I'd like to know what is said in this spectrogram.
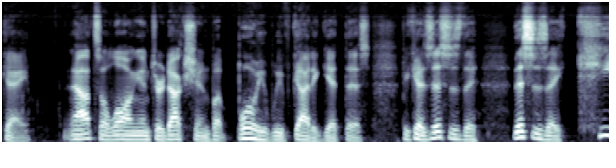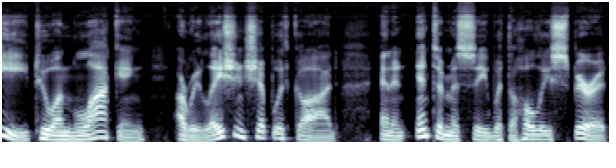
Okay. Now it's a long introduction, but boy, we've got to get this because this is the this is a key to unlocking a relationship with God and an intimacy with the Holy Spirit.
